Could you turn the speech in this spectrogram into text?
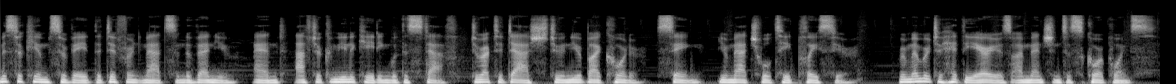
Mr. Kim surveyed the different mats in the venue, and, after communicating with the staff, directed Dash to a nearby corner, saying, Your match will take place here. Remember to hit the areas I mentioned to score points.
